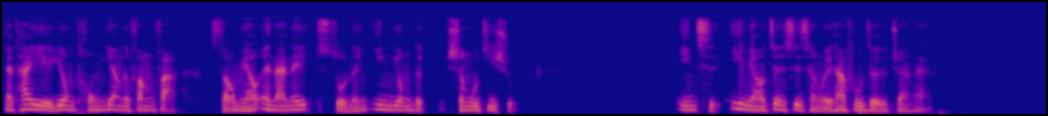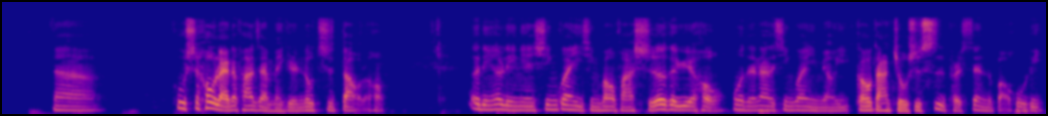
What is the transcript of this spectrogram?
那他也用同样的方法扫描 mRNA 所能应用的生物技术，因此疫苗正式成为他负责的专案。那。故事后来的发展，每个人都知道了哈。二零二零年新冠疫情爆发十二个月后，莫德纳的新冠疫苗以高达九十四 percent 的保护力，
